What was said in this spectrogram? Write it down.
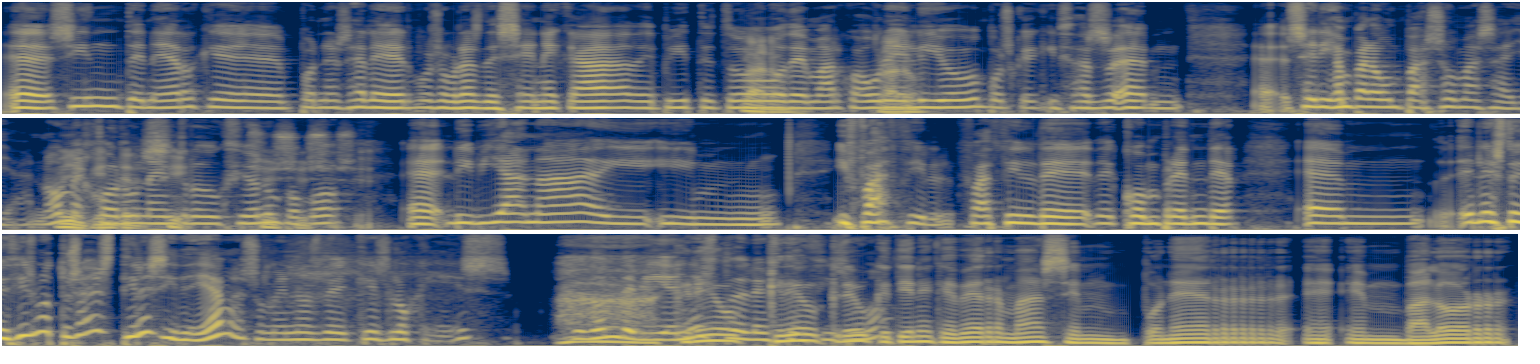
Eh, sin tener que ponerse a leer pues, obras de Séneca, de Epíteto de Marco Aurelio, pues que quizás serían para un paso más allá, ¿no? Mejor una introducción un poco liviana y, fácil, fácil de, comprender. Em, el estoicismo, ¿tú sabes, tienes idea más o menos de qué es lo que es? ¿De dónde ah, viene creo, esto del creo, creo que tiene que ver más en poner en valor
